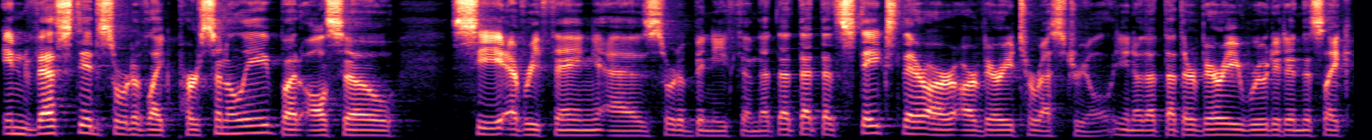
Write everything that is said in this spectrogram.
invested sort of like personally but also see everything as sort of beneath them. That that that that stakes there are are very terrestrial. You know that that they're very rooted in this like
